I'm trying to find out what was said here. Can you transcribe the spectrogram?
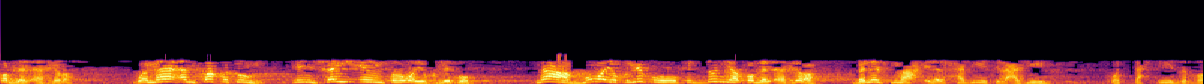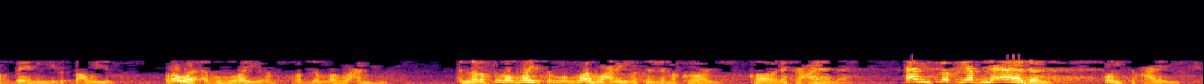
قبل الآخرة. وما أنفقتم من شيء فهو يخلفه. نعم هو يخلفه في الدنيا قبل الآخرة. بل اسمع إلى الحديث العجيب والتحفيز الرباني بالتعويض. روى أبو هريرة رضي الله عنه أن رسول الله صلى الله عليه وسلم قال قال تعالى أنفق يا ابن آدم. أنفق عليك.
